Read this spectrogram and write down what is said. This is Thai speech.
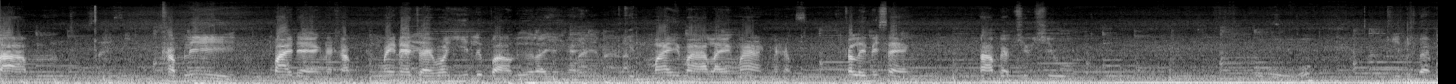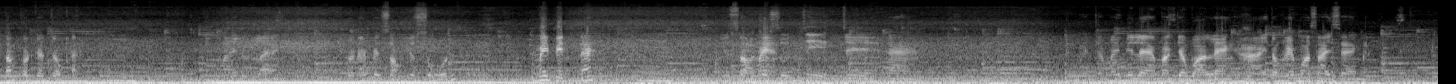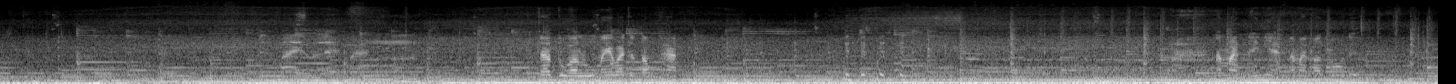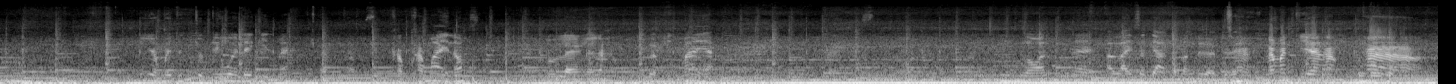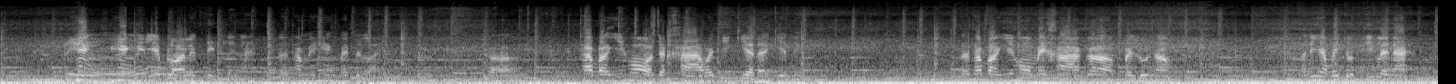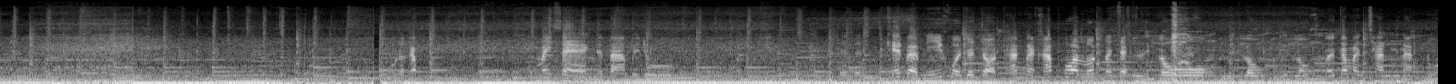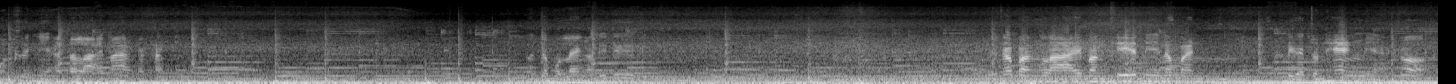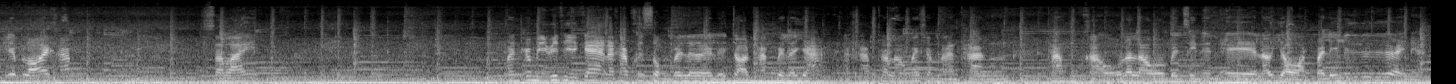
ถตามคัมรี่ป้ายแดงนะครับ ไม่แน่ใจว่าฮีทหรือเปล่าหรืออะไรยังไงไหม้มาแล้วกลิ่นไหม้มาแรงมากนะครับ ก็เลยไม่แซงตามแบบชิวๆโอ้โหกลิ่นแบบต้องกดกระจกนะกลิ่นไหม้รุนแรงตัวนั้นเป็น 2.0 ไม่บิดนะอยู่สองแม่ศูนย์จีจีอ่าเหมือนจะไม่มีแรงบางจังหวะแรงหายต้องให้มอไซค์แซงนะ จ้าตัวรู้ไหมว่าจะต้องพักน้ำมันไอ้เนี่ยน้ำมันออโต้เดือดนี่ยังไม่ถึงจุดพี่ที่อ้วนได้กลิ่นไหมครับครับไหม้เนาะรุนแรงเลยนะครับแบบกลิ่นไหม้อะ ยี่ห้อจะคาไว้ที่เกียร์ใดเกียร์หนึ่ง แต่ถ้าบางยี่ห้อไม่คาก็ไปรุ่นเอา อันนี้ยังไม่จุดพลิกเลยนะโอนะครับ ไม่แซงจะตามไปดู เคสแบบนี้ควรจะจอดพักนะครับ เพราะว่ารถมันจะอืดลง อืดลง อืดลง แล้วถ้ามันชันหนักหน่วงขึ้นเนี่ยอันตรายมากนะครับ มันจะหมดแรงเอาดื้อ ถ้าบางลายบางเคสนี่น้ำมันเดือดจนแห้งเนี่ย ก็เรียบร้อยครับ สไลด์ มันก็มีวิธีแก้นะครับ คือส่งไปเลยหรือจอดพักเป็นระยะนะครับ ถ้าเราไม่ชำนาญทางทางภูเขาแล้วเราเบนซิน NA แล้วหยอดไปเรื่อยๆเนี่ย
